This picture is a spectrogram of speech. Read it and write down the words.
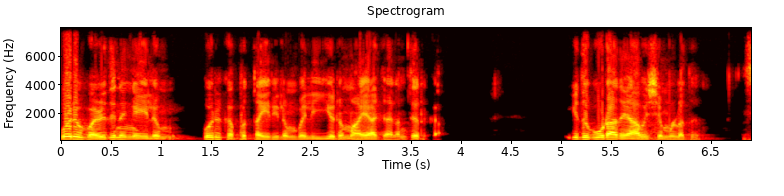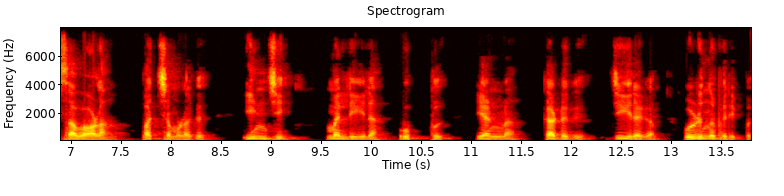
ഒരു വഴുതിനങ്ങയിലും ഒരു കപ്പ് തൈരിലും വലിയൊരു മായാജാലം തീർക്കാം. ഇതുകൂടാതെ ആവശ്യമുള്ളത് സവാള പച്ചമുളക് ഇഞ്ചി മല്ലിയില ഉപ്പ് എണ്ണ കടുക് ജീരകം ഉഴുന്നുപരിപ്പ്.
